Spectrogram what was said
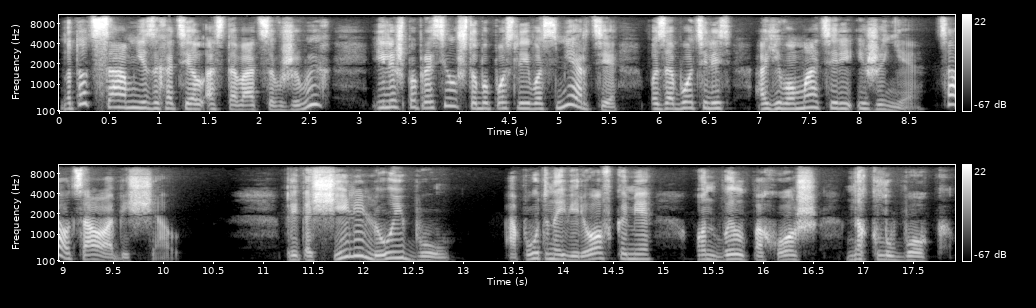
но тот сам не захотел оставаться в живых и лишь попросил, чтобы после его смерти позаботились о его матери и жене. Цао-Цао обещал. Притащили Люй-Бу. Опутанный веревками, он был похож на клубок.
